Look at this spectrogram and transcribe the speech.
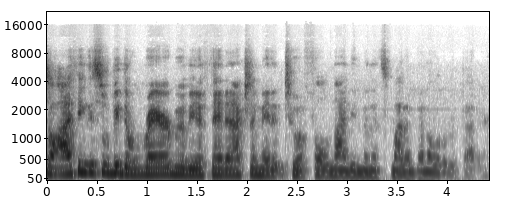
so I think this would be the rare movie if they'd actually made it to a full 90 minutes, might have been a little bit better.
